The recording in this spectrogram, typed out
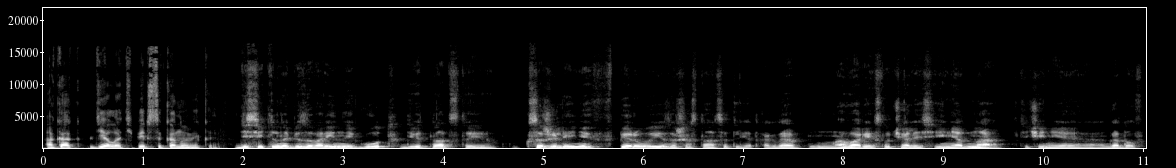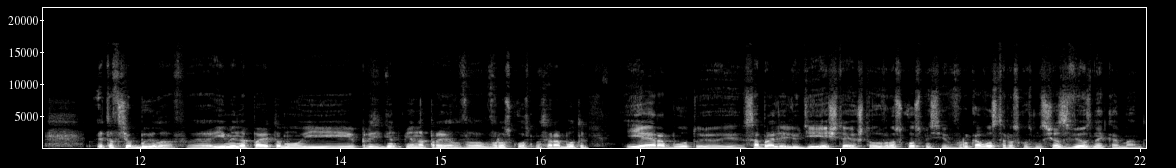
А как дело теперь с экономикой? Действительно, безаварийный год, 19 к сожалению, впервые за 16 лет, когда аварии случались и не одна в течение годов это все было. Именно поэтому и президент меня направил в, Роскосмос работать. Я и работаю. И собрали людей. Я считаю, что в Роскосмосе, в руководстве Роскосмоса сейчас звездная команда.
